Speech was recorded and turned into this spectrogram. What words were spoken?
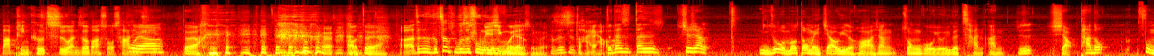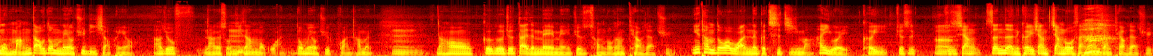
把品客吃完之后把手插进去？对啊，哦对啊，啊这个这不是负面行为啊，可是这都还好。对，但是但是就像。你如果没有都没教育的话，像中国有一个惨案，就是小他都父母忙到都没有去理小朋友，然后就拿个手机让他们玩，都没有去管他们。嗯，然后哥哥就带着妹妹就是从楼上跳下去，因为他们都在玩那个吃鸡嘛，他以为可以就是就是像真的你可以像降落伞一样这样跳下去。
